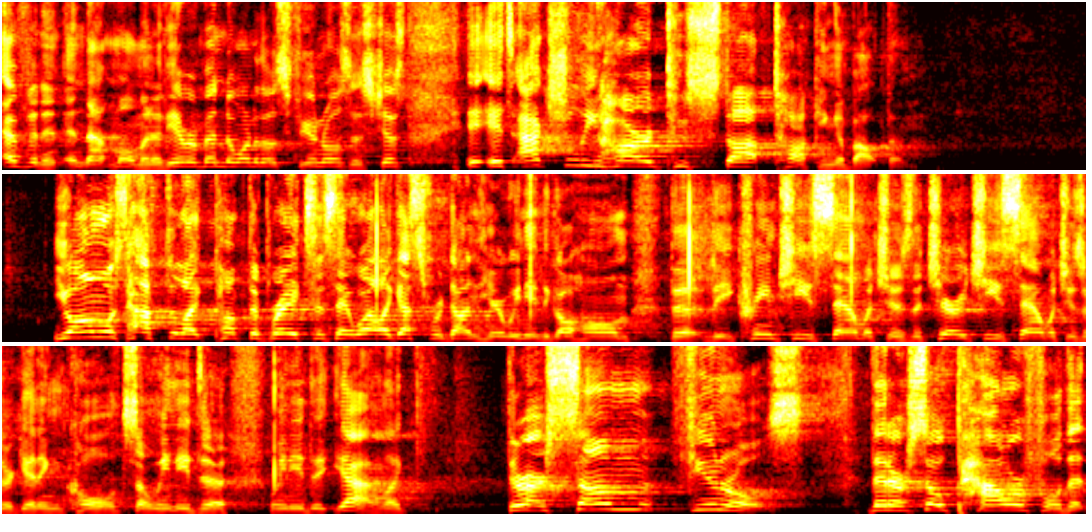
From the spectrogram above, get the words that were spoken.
evident in that moment. Have you ever been to one of those funerals? It's just, it, it's actually hard to stop talking about them. You almost have to like pump the brakes and say, well, I guess we're done here. We need to go home. The, the cream cheese sandwiches, the cherry cheese sandwiches are getting cold. So we need to, we need to, yeah, like there are some funerals that are so powerful that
